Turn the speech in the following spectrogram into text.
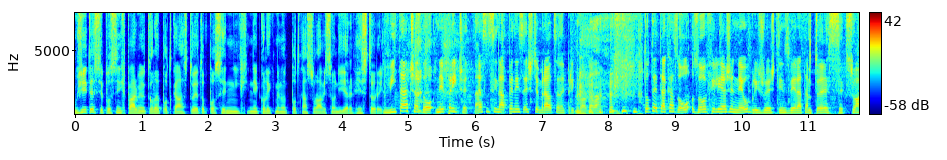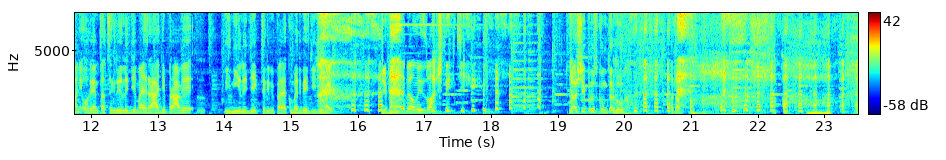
Užijte si posledních pár minut tohle podcastu, je to posledních několik minut podcastu Lávy Sondier v historii. Vytáča do nepríčetná. Ja som si na penis ešte mravce neprikladala. Toto je taká zo- zoofilia, že neubližuješ tým zvieratám. To je sexuální orientace, kdy lidi mají rádi právě jiný lidi, kteří vypadají jako medvědi. Že mají, že mají Veľmi zvláštny tip. další průzkum trhu. A tam,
